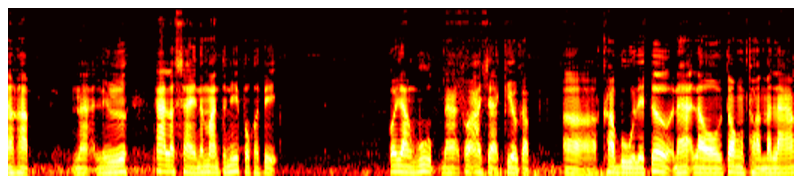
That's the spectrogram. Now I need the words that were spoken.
นะครับนะหรือถ้าเราใส่น้ำมันตัวนี้ปกติ ก็ยังวูบนะก็อาจจะเกี่ยวกับคาบูเรเตอร์นะฮะเราต้องถอนมาล้าง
